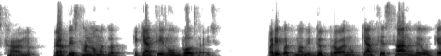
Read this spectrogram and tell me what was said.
સ્થાન. પ્રાપ્તિ સ્થાનનો મતલબ કે ક્યાંથી એનો ઉદ્ભવ થાય છે. પરિપથમાં વિદ્યુત પ્રવાહનું ક્યાંથી સ્થાન છે? એવું કે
